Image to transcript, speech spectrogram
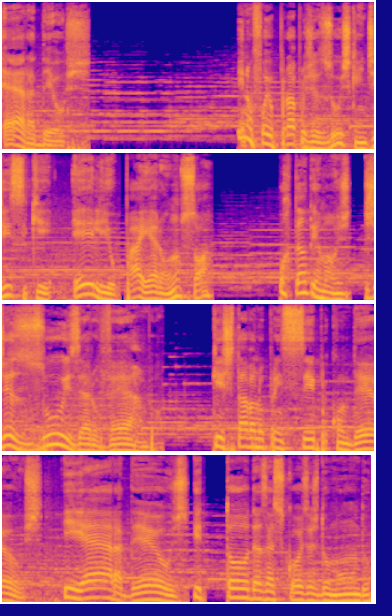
era Deus. E não foi o próprio Jesus quem disse que ele e o Pai eram um só? Portanto, irmãos, Jesus era o Verbo que estava no princípio com Deus e era Deus, e todas as coisas do mundo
